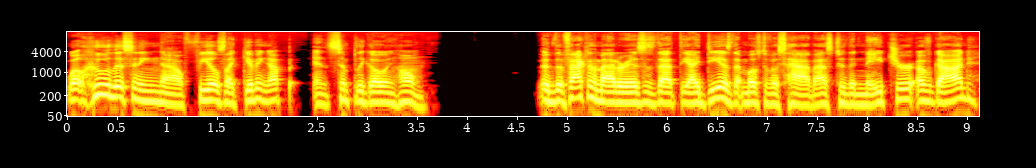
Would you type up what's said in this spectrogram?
well, who listening now feels like giving up and simply going home? The fact of the matter is, is that the ideas that most of us have as to the nature of God,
